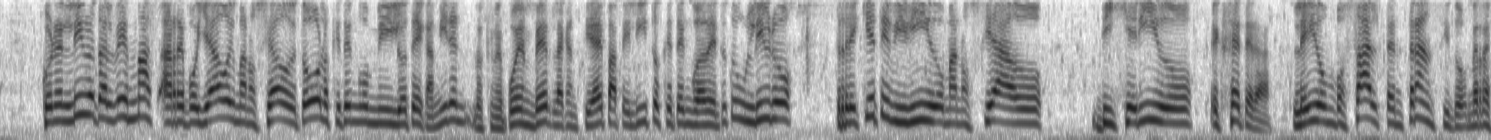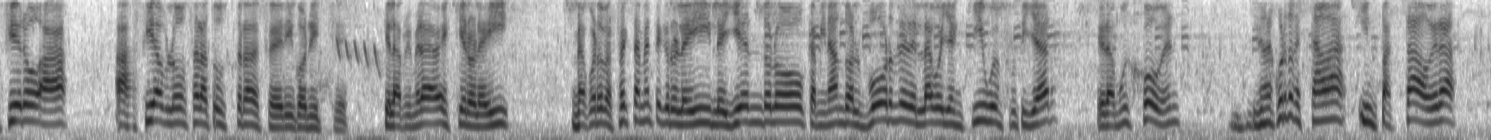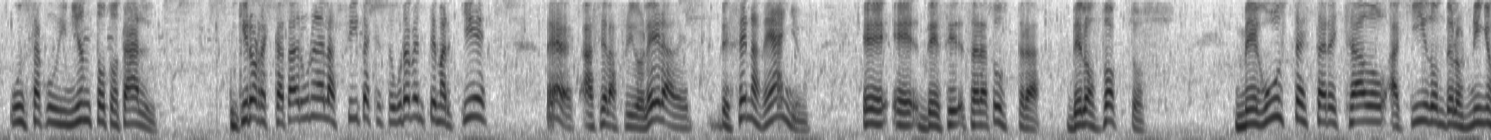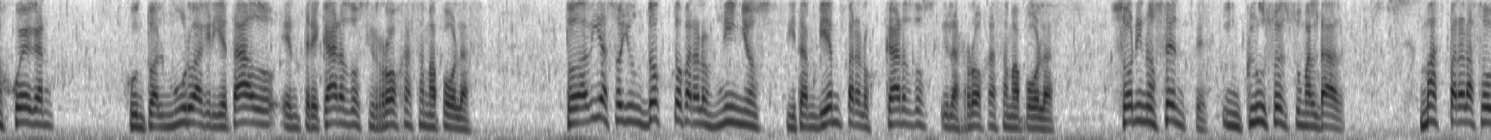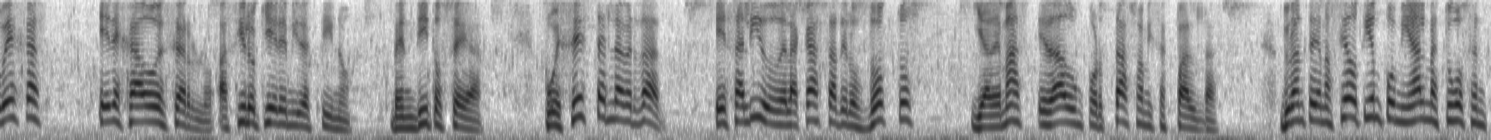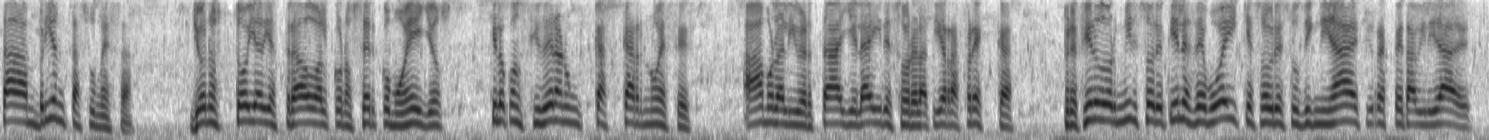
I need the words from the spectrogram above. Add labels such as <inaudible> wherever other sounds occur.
con el libro tal vez más arrepollado y manoseado de todos los que tengo en mi biblioteca. Miren, los que me pueden ver, la cantidad de papelitos que tengo adentro. Esto es un libro requete vivido, manoseado, digerido, etcétera, leído en voz alta, en tránsito. Me refiero a Así habló Zaratustra de Federico Nietzsche, que la primera vez que lo leí, me acuerdo perfectamente que lo leí leyéndolo, caminando al borde del lago Yanquihue en Frutillar, era muy joven, y me acuerdo que estaba impactado, era un sacudimiento total. Y quiero rescatar una de las citas que seguramente marqué eh, hacia la friolera de decenas de años, eh, eh, de Zaratustra de los doctos. Me gusta estar echado aquí donde los niños juegan, junto al muro agrietado entre cardos y rojas amapolas. Todavía soy un docto para los niños y también para los cardos y las rojas amapolas. Son inocentes, incluso en su maldad. Mas para las ovejas he dejado de serlo, así lo quiere mi destino. Bendito sea. Pues esta es la verdad. He salido de la casa de los doctos y además he dado un portazo a mis espaldas. Durante demasiado tiempo mi alma estuvo sentada hambrienta a su mesa. Yo no estoy adiestrado al conocer como ellos, que lo consideran un cascar nueces. Amo la libertad y el aire sobre la tierra fresca. Prefiero dormir sobre pieles de buey que sobre sus dignidades y respetabilidades.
